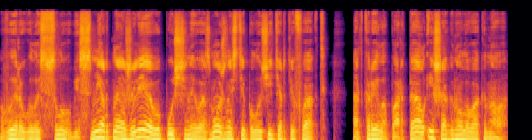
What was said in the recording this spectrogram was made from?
Выругалась вслух бессмертная, жалея в упущенной возможности получить артефакт. Открыла портал и шагнула в окно.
